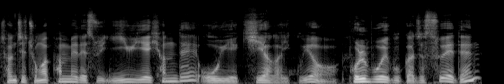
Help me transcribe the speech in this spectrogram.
전체 종합 판매 대수 2위에 현대, 5위에 기아가 있고요. 볼보의 국가죠 스웨덴,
